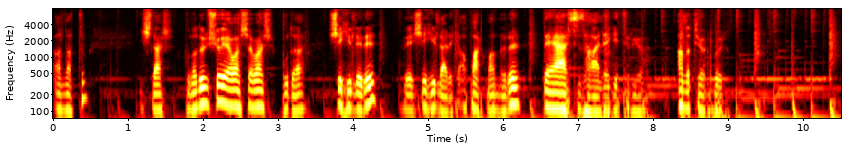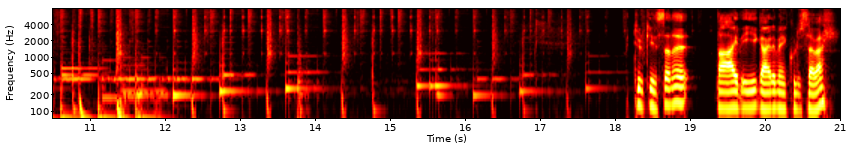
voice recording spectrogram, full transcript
anlattım. İşler buna dönüşüyor yavaş yavaş. Bu da şehirleri ve şehirlerdeki apartmanları değersiz hale getiriyor. Anlatıyorum buyurun. Türk insanı daireyi gayrimenkulü sever.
